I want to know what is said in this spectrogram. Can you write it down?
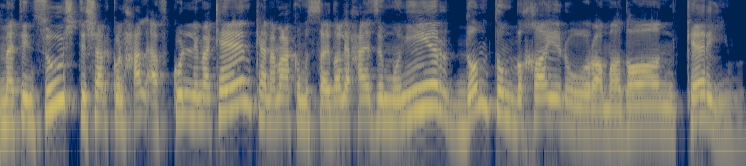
ما تنسوش تشاركوا الحلقة في كل مكان. كان معكم الصيدلي حازم منير. دمتم بخير ورمضان كريم.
